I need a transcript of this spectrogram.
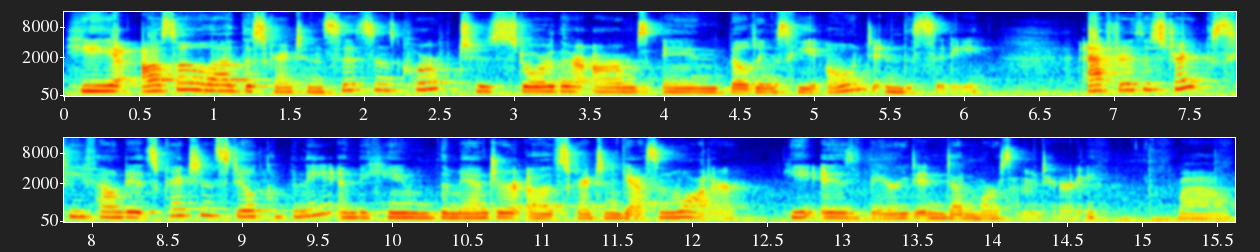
He also allowed the Scranton Citizens Corp to store their arms in buildings he owned in the city. After the strikes, he founded Scranton Steel Company and became the manager of Scranton Gas and Water. He is buried in Dunmore Cemetery. Wow.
